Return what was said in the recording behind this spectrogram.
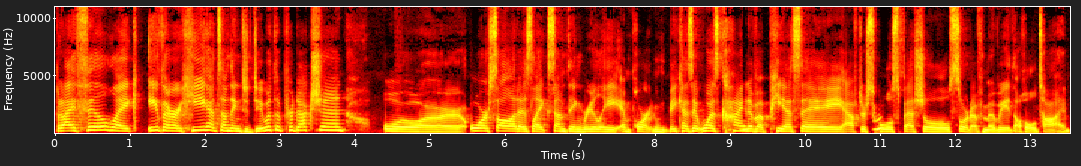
But I feel like either he had something to do with the production or or saw it as like something really important because it was kind of a PSA after school special sort of movie the whole time.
